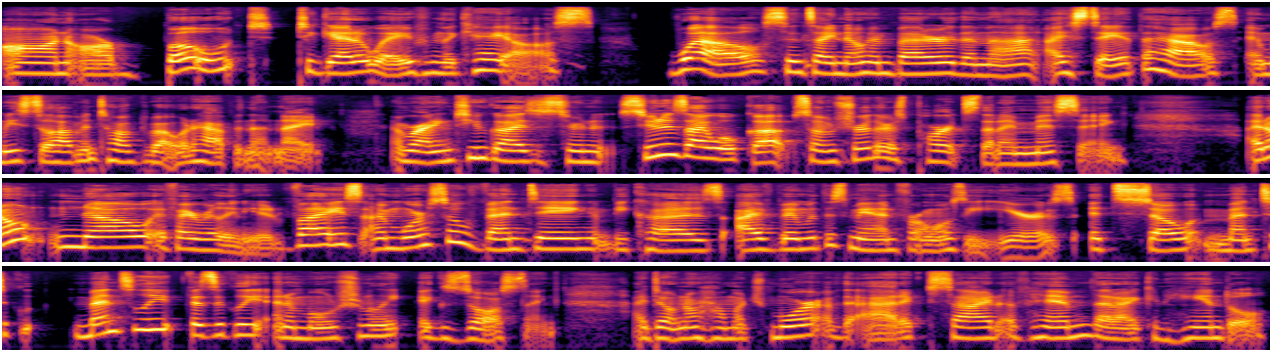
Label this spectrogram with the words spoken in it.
on our boat to get away from the chaos. Well, since I know him better than that, I stay at the house and we still haven't talked about what happened that night. I'm writing to you guys as soon as, soon as I woke up, so I'm sure there's parts that I'm missing. I don't know if I really need advice. I'm more so venting because I've been with this man for almost eight years. It's so mentally, mentally, physically, and emotionally exhausting. I don't know how much more of the addict side of him that I can handle.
